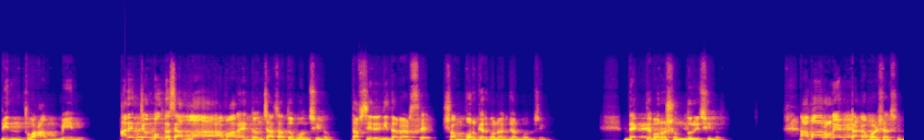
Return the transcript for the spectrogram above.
বিন্তু আম্মিন। আরেকজন বলতেছে, আল্লাহ, আমার একজন চাচাতো বোন ছিল। তাফসিরের কিতাবে আসছে, সম্পর্কের কোন একজন বোন ছিল দেখতে বড় সুন্দরী ছিল। আমার অনেক টাকা পয়সা ছিল।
